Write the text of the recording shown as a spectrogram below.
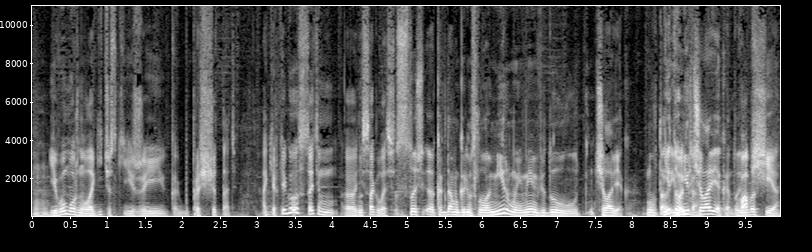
Мгм. его можно логически же и как бы просчитать. А Киркегор с этим э, не согласен. С точ- э, Когда мы говорим слово мир, мы имеем в виду человека. Ну, Не только. мир человека. То есть Вообще.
